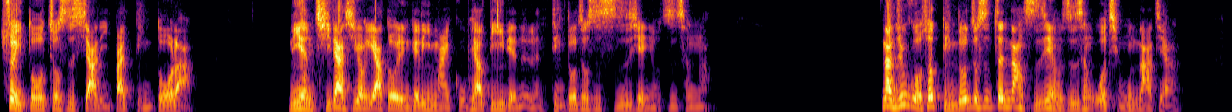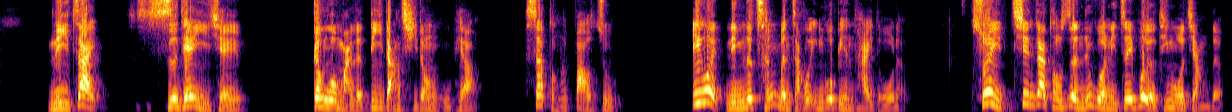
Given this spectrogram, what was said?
最多就是下礼拜顶多啦。你很期待，希望压多一点给你买股票低一点的人，顶多就是十日线有支撑了。那如果说顶多就是震荡十日线有支撑，我请问大家，你在十天以前跟我买的低档启动的股票，是要懂得抱住，因为你们的成本早会赢过别人太多了。所以现在投资人，如果你这一波有听我讲的，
